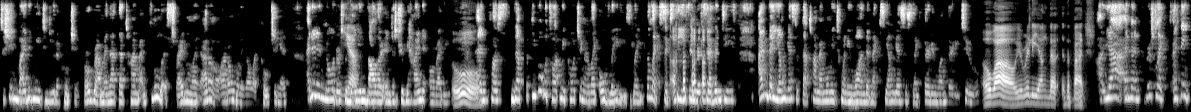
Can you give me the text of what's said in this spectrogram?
So she invited me to do the coaching program. And at that time I'm clueless, right? I'm like, I don't know. I don't really know what coaching is. I didn't know there's a Yeah. million dollar industry behind it already. Ooh. And plus, the, the people who taught me coaching are like old ladies, like they're like 60s and their 70s. I'm the youngest at that time. I'm only 21. The next youngest is like 31, 32. Oh, wow. You're really young, the, the batch. Uh, yeah, and then there's like I think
